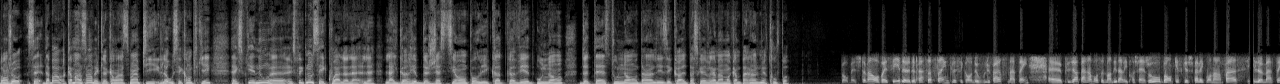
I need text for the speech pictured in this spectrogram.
Bonjour. D'abord commençons avec le commencement, puis là où c'est compliqué, expliquez-nous, euh, explique-nous c'est quoi l'algorithme de gestion pour les cas de Covid ou non, de tests ou non dans les écoles, parce que vraiment moi comme parent je m'y retrouve pas. Bon, ben justement, on va essayer de, faire ça simple. C'est qu'on a voulu faire ce matin. Euh, plusieurs parents vont se demander dans les prochains jours, bon, qu'est-ce que je fais avec mon enfant? Si le matin,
